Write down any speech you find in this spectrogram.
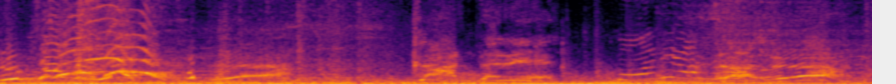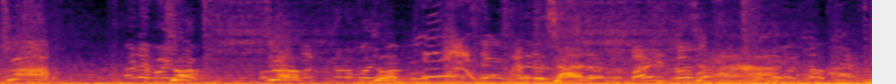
रुक जाओ। कौन है आप? चुप। चुप चुप चुप चल भाई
